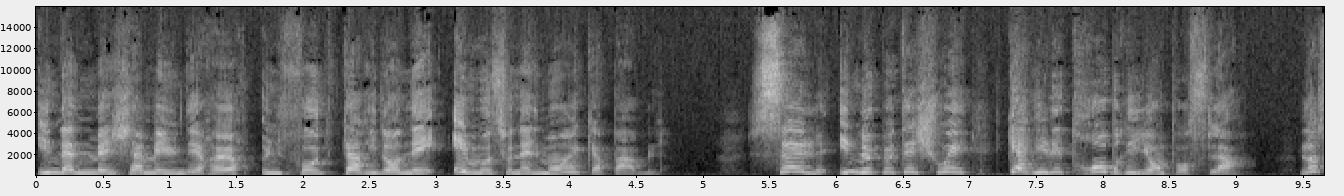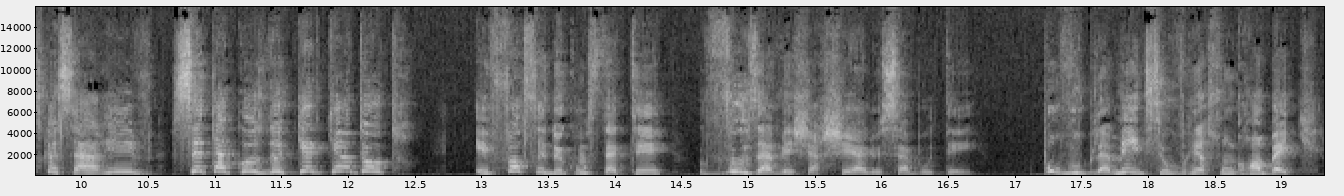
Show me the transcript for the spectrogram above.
Il n'admet jamais une erreur, une faute, car il en est émotionnellement incapable. Seul, il ne peut échouer, car il est trop brillant pour cela. Lorsque ça arrive, c'est à cause de quelqu'un d'autre. Et force est de constater, vous avez cherché à le saboter. Pour vous blâmer, il sait ouvrir son grand bec.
